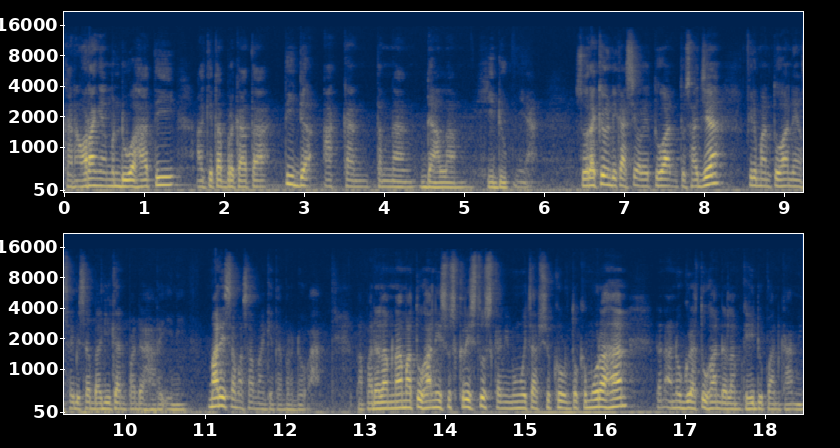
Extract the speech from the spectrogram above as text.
Karena orang yang mendua hati, Alkitab berkata, tidak akan tenang dalam hidupnya. Saudara yang dikasih oleh Tuhan, itu saja firman Tuhan yang saya bisa bagikan pada hari ini. Mari sama-sama kita berdoa. Bapak dalam nama Tuhan Yesus Kristus kami mengucap syukur untuk kemurahan dan anugerah Tuhan dalam kehidupan kami.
